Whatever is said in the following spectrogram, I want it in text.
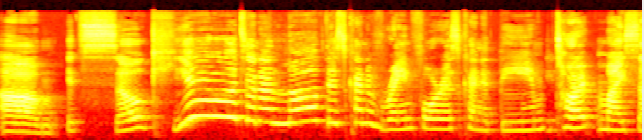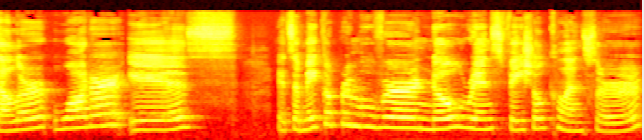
um, it's so cute and I love this kind of rainforest kind of theme. Tarte Micellar Water is, it's a makeup remover, no rinse facial cleanser.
